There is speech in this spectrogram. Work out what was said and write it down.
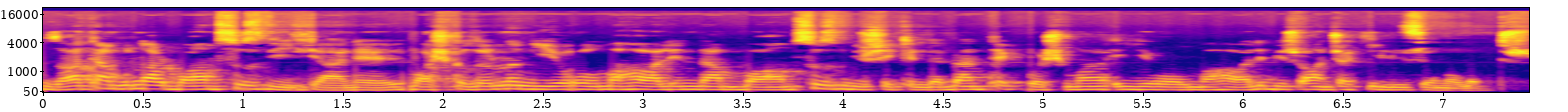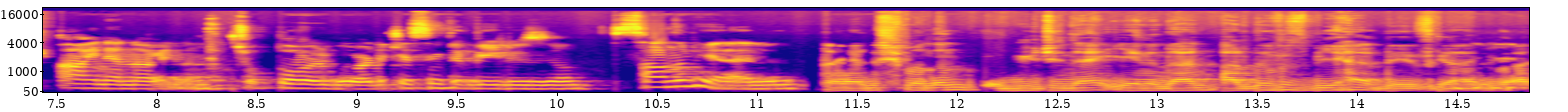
Zaten bunlar bağımsız değil yani başkalarının iyi olma halinden bağımsız bir şekilde ben tek başıma iyi olma hali bir ancak illüzyon olabilir. Aynen öyle. Çok doğru bu arada. Kesinlikle bir illüzyon. Sanırım yani. Dayanışmanın gücüne yeniden ardığımız bir yerdeyiz galiba.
